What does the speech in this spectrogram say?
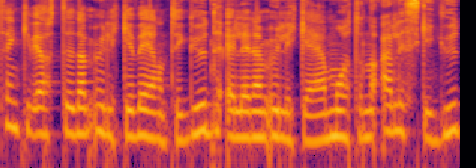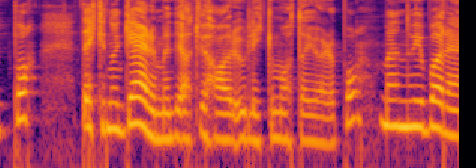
tenker vi at de ulike veiene til Gud, eller de ulike måtene å elske Gud på, det er ikke noe galt med det at vi har ulike måter å gjøre det på, men vi bare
